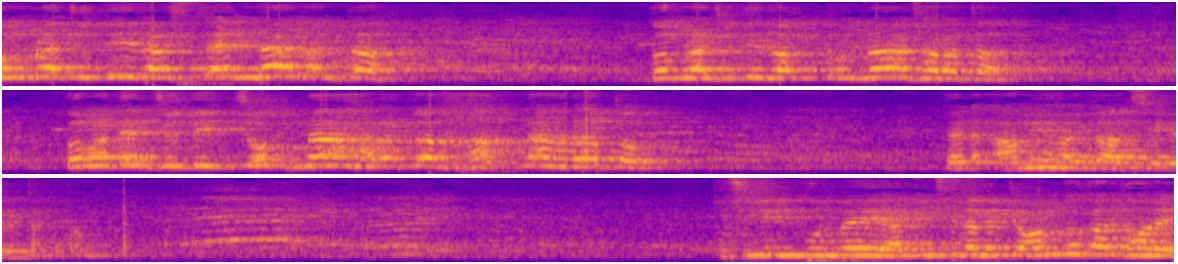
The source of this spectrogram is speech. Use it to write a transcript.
তোমরা যদি রাস্তায় না নামতা, তোমরা যদি রক্ত না ঝরাতো, তোমাদের যদি চোখ না হারাতো, হাত না হারাতো, তাহলে আমি হয়তো আজ সেখানে থাকতাম কিছুদিন পূর্বে আমি ছিলাম একটি অন্ধকার ঘরে,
